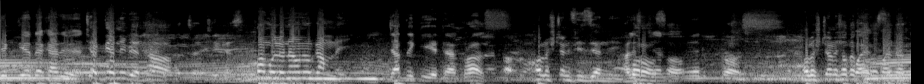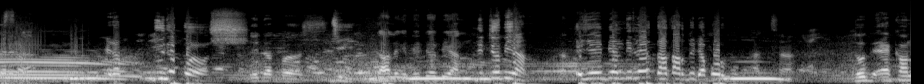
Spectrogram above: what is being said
চেক দিয়ে দেখা দিবেন। চেক দিয়ে নিবেন হ্যাঁ। আচ্ছা ঠিক আছে। কম হলে নেওয়ানোর কাম নেই। যাতে কি এটা ক্রস হলস্টাইন ফিজিয়ান হলিস্টিয়ানের ক্রস হলস্টাইনের সাথে কয় কয় দাঁতের এটা? এটা দুই দাঁত বয়স। দুই দাঁত বয়স। জি। তাহলে কি দ্বিতীয় বিয়ান? দ্বিতীয় বিয়ান। এই যে বিয়ান দিলে দাঁত আর দুইটা পড়ব আচ্ছা। দুধ এখন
